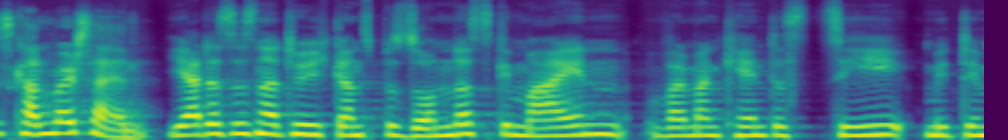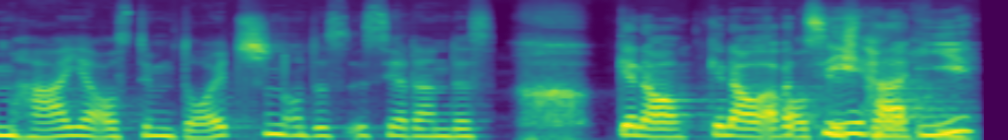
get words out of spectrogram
Das kann mal sein. Ja, das ist natürlich ganz besonders gemein, weil man kennt das C mit dem H ja aus dem Deutschen und das ist ja dann das Genau, genau. Aber CHI,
